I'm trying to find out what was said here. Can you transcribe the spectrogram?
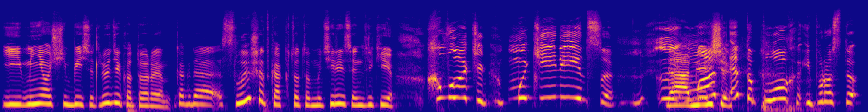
И меня очень бесит люди, которые, когда слышат, как кто-то матерится, они такие, хватит материться! Да, мне Мат ещё- это плохо! И просто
